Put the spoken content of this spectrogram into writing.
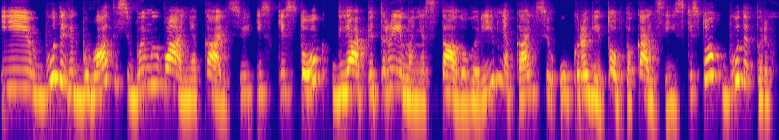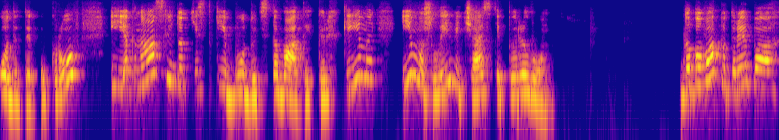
і буде відбуватись вимивання кальцію із кісток для підтримання сталого рівня кальцію у крові. Тобто кальцій із кісток буде переходити у кров, і як наслідок кістки будуть ставати крихкими і можливі часті переломи. Добова потреба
